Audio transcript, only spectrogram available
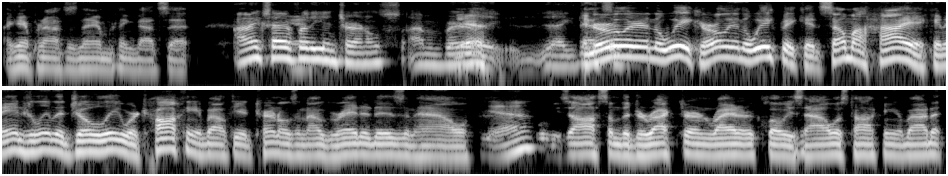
I can't pronounce his name. I think that's it. I'm excited for the Eternals. I'm very like And earlier in the week, early in the week, big kid, Salma Hayek and Angelina Jolie were talking about the Eternals and how great it is and how yeah. movie's awesome. The director and writer Chloe Zhao was talking about it.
